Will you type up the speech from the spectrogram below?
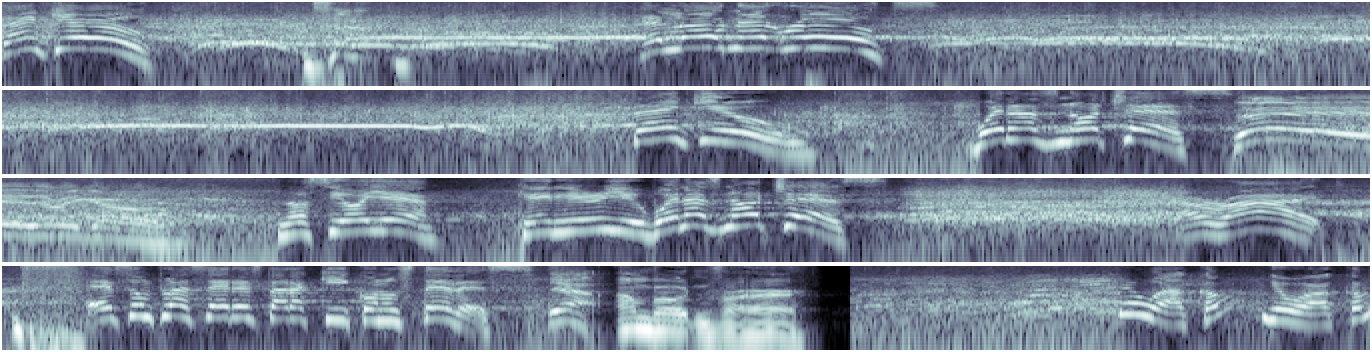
Thank you. Hello, Netroots. Thank you. Buenas noches. Hey, there we go. No se oye. Can't hear you. Buenas noches. All right. Es un placer estar aquí con ustedes. Yeah, I'm voting for her. You're welcome. You're welcome.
